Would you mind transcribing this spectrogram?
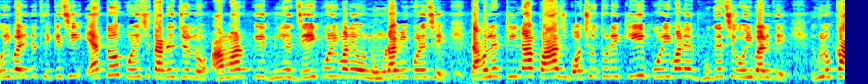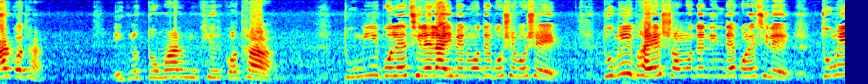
ওই বাড়িতে থেকেছি, এত করেছি তাদের জন্য, আমাকে নিয়ে যেই পরিমাণে ও নোংরামি করেছে, তাহলে টিনা পাঁচ বছর ধরে কি পরিমাণে ভুগেছে ওই বাড়িতে? এগুলো কার কথা? এগুলো তোমার মুখের কথা। তুমি বলেছিলে লাইভের মধ্যে বসে বসে। তুমি ভাইয়ের সম্বন্ধে নিন্দা করেছিলে। তুমি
